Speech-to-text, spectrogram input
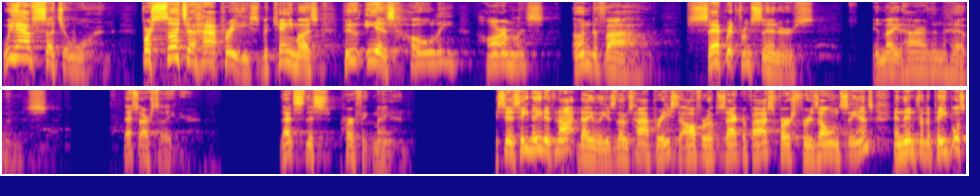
We have such a one. For such a high priest became us who is holy, harmless, undefiled, separate from sinners, and made higher than the heavens. That's our Savior. That's this perfect man. He says, He needeth not daily as those high priests to offer up sacrifice, first for his own sins and then for the people's.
